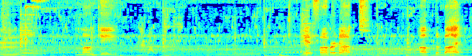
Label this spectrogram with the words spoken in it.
Mmm. Monkey. Get fubbernucked. Up the butt.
